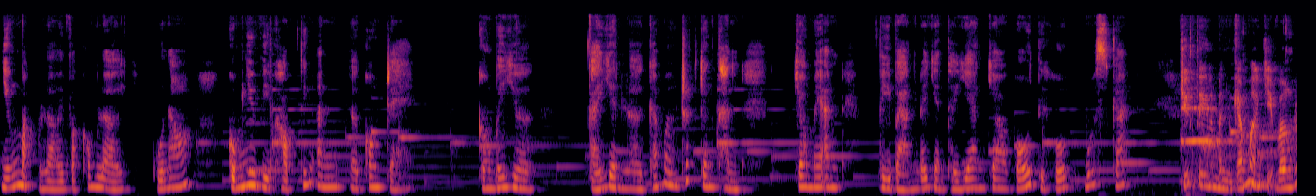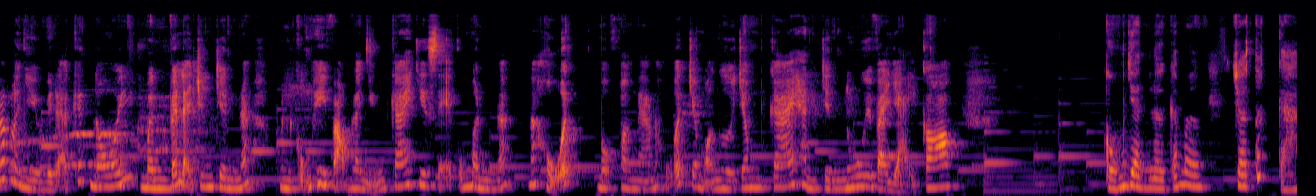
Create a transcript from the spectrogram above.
những mặt lợi và không lợi của nó, cũng như việc học tiếng anh ở con trẻ. Còn bây giờ, phải dành lời cảm ơn rất chân thành cho mẹ anh vì bạn đã dành thời gian cho gối từ gối postcard. Trước tiên là mình cảm ơn chị Vân rất là nhiều vì đã kết nối mình với lại chương trình đó mình cũng hy vọng là những cái chia sẻ của mình đó nó hữu ích, một phần nào nó hữu ích cho mọi người trong cái hành trình nuôi và dạy con cũng dành lời cảm ơn cho tất cả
